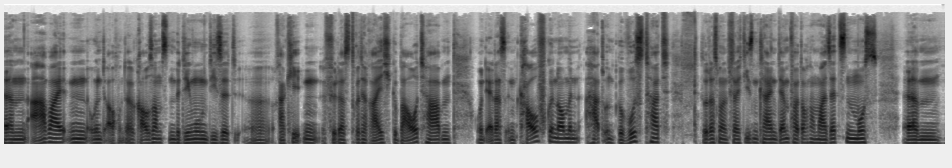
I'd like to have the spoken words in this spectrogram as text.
ähm, arbeiten und auch unter grausamsten Bedingungen diese äh, Raketen für das Dritte Reich gebaut haben und er das in Kauf genommen hat und gewusst hat, so dass man vielleicht diesen kleinen Dämpfer doch nochmal setzen muss. Ähm,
